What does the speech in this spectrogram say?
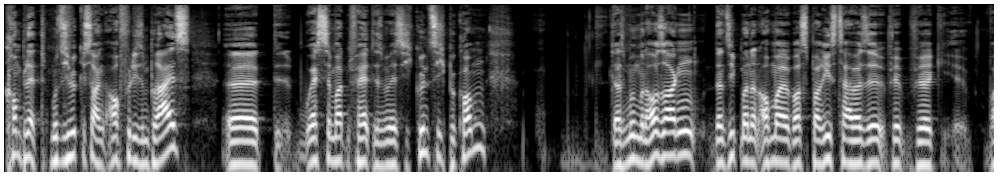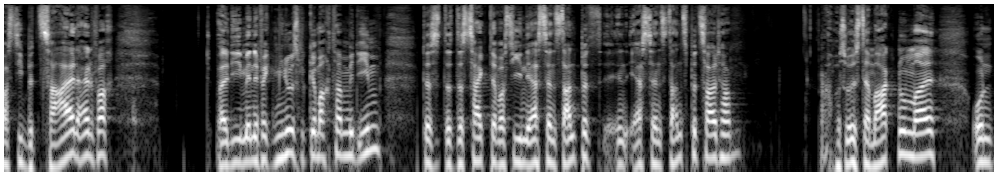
komplett, muss ich wirklich sagen. Auch für diesen Preis. Äh, West Ham hat ein verhältnismäßig günstig bekommen das muss man auch sagen, dann sieht man dann auch mal, was Paris teilweise für, für was die bezahlen einfach weil die im Endeffekt Minus gemacht haben mit ihm. Das, das, das zeigt ja, was die in erster, Instanz, in erster Instanz bezahlt haben. Aber so ist der Markt nun mal. Und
